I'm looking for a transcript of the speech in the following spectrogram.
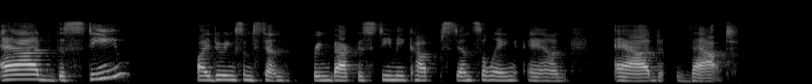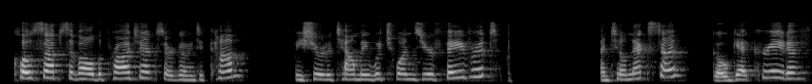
add the steam by doing some stent, bring back the steamy cup stenciling and add that. Close-ups of all the projects are going to come. Be sure to tell me which one's your favorite. Until next time, go get creative.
